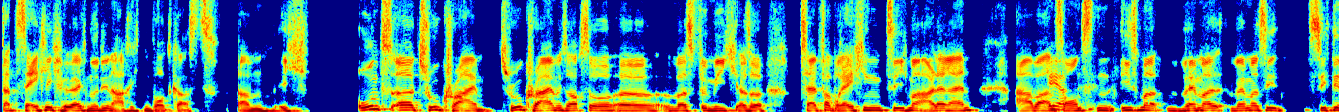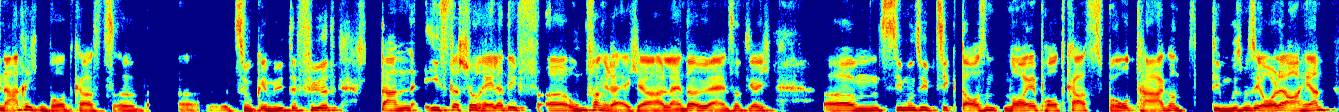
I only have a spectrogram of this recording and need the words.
Tatsächlich höre ich nur die Nachrichtenpodcasts. Ähm, ich und äh, True Crime. True Crime ist auch so äh, was für mich. Also Zeitverbrechen ziehe ich mal alle rein. Aber ansonsten ja. ist man, wenn man, wenn man sich, sich die Nachrichtenpodcasts äh, äh, zu Gemüte führt, dann ist das schon relativ äh, umfangreich. Ja. Allein der Ö1 hat gleich ähm, 77.000 neue Podcasts pro Tag und die muss man sich alle anhören.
